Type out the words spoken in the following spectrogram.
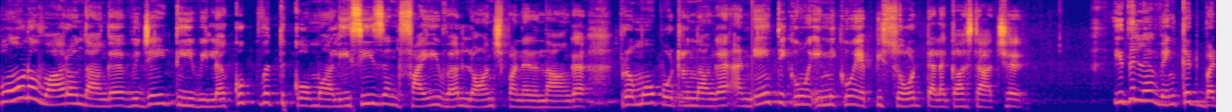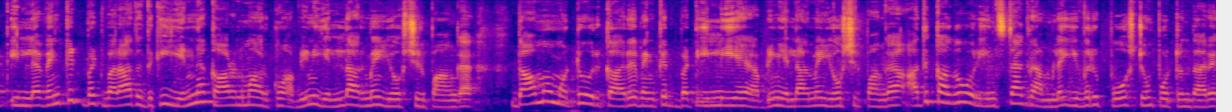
போன வாரம் தாங்க விஜய் டிவியில் குக் வித் கோமாளி சீசன் ஃபைவை லான்ச் பண்ணியிருந்தாங்க. ப்ரொமோ போட்டிருந்தாங்க. அண்ட் நேத்திக்கும் இன்றைக்கும் எபிசோட் டெலிகாஸ்ட் ஆச்சு. இதில் வெங்கட் பட் இல்லை. வெங்கட் பட் வராததுக்கு என்ன காரணமாக இருக்கும் அப்படின்னு எல்லாருமே யோசிச்சிருப்பாங்க. தாமு மட்டும் இருக்காரு வெங்கட் பட் இல்லையே அப்படின்னு எல்லாருமே யோசிச்சிருப்பாங்க. அதுக்காக ஒரு இன்ஸ்டாகிராமில் இவர் போஸ்ட்டும் போட்டிருந்தாரு.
